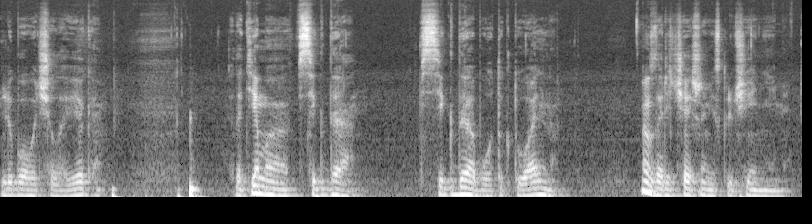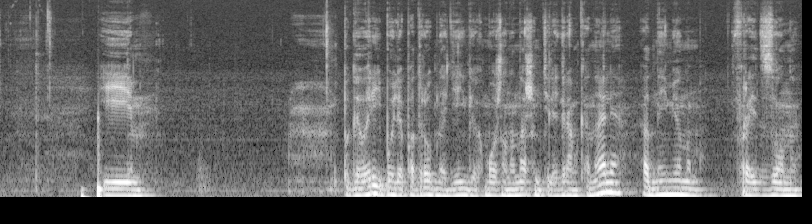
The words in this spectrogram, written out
любого человека. Эта тема всегда, всегда будет актуальна, ну, за редчайшими исключениями. И поговорить более подробно о деньгах можно на нашем телеграм-канале одноименном Фрейдзона.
